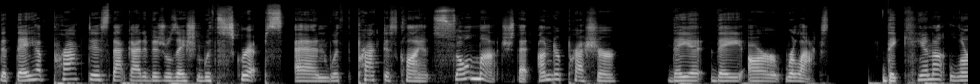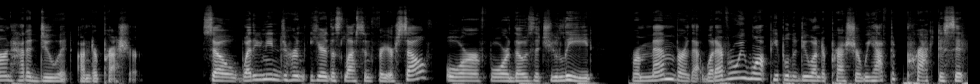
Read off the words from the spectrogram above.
that they have practiced that guided visualization with scripts and with practice clients so much that under pressure they they are relaxed. They cannot learn how to do it under pressure. So whether you need to hear this lesson for yourself or for those that you lead, remember that whatever we want people to do under pressure, we have to practice it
